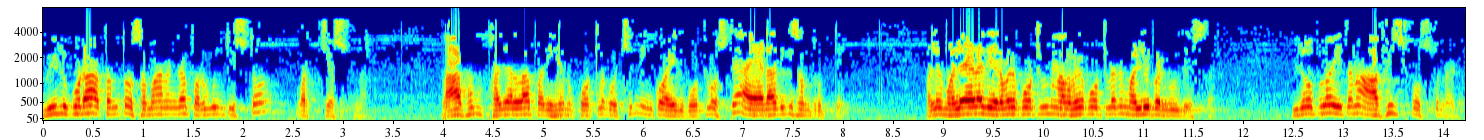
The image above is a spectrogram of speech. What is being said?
వీళ్ళు కూడా అతనితో సమానంగా పరుగులు తీస్తూ వర్క్ చేస్తున్నారు. లాభం పదల్లా పదిహేను కోట్లకు వచ్చింది ఇంకో ఐదు కోట్లు వస్తే ఆ ఏడాదికి సంతృప్తి. మళ్ళీ మళ్ళీ ఏడాది ఇరవై కోట్లు నలభై కోట్లని మళ్ళీ పరుగులు తీస్తారు. ఈ లోపల ఇతను ఆఫీస్కి వస్తున్నాడు.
